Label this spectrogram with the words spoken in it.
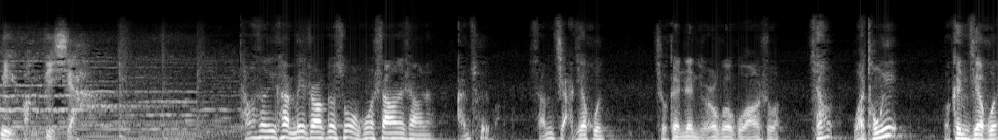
女王陛下。唐僧一看没招，跟孙悟空商量商量，干脆吧，咱们假结婚，就跟这女儿国国王说：“行，我同意，我跟你结婚。”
